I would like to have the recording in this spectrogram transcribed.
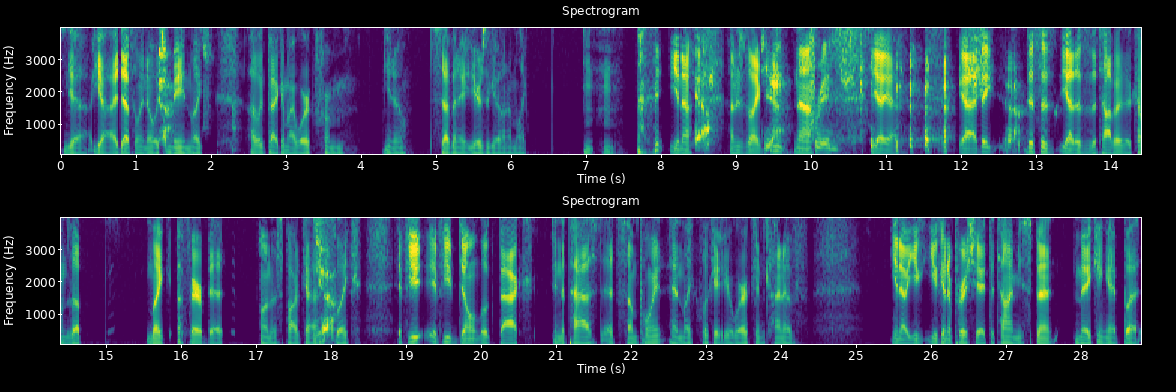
Yeah, yeah, I definitely know what you mean. Like, I look back at my work from, you know, seven, eight years ago, and I'm like, mm you know, Yeah, I'm just like, Yeah. mm, nah, cringe. yeah, yeah, yeah. I think yeah, this is, yeah, this is a topic that comes up like a fair bit on this podcast. Yeah. Like, if you if you don't look back in the past at some point and like look at your work and kind of, you know, you you can appreciate the time you spent making it, but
